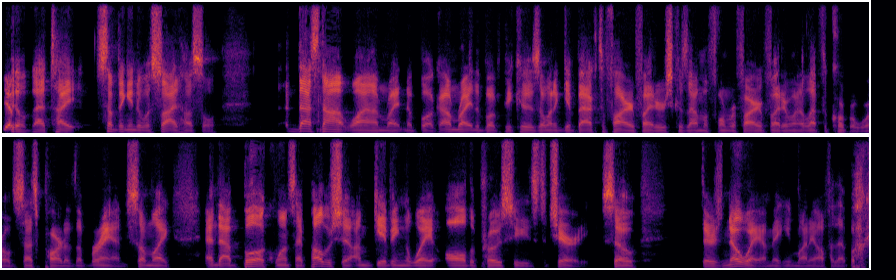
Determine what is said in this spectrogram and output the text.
yep. build that tight something into a side hustle that's not why i'm writing a book i'm writing the book because i want to get back to firefighters because i'm a former firefighter when i left the corporate world so that's part of the brand so i'm like and that book once i publish it i'm giving away all the proceeds to charity so there's no way i'm making money off of that book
